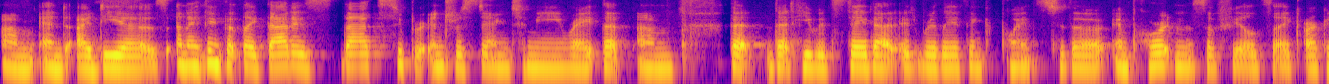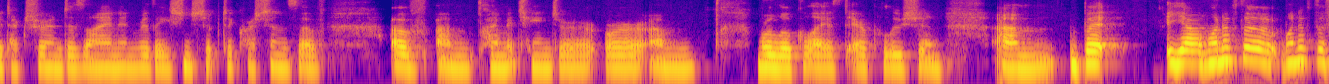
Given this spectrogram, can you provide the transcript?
um, and ideas. And i think that like that is that's super interesting to me right? That um, that that he would say that. It really i think points to the importance of fields like architecture and design in relationship to questions of of um, climate change or, or um, more localized air pollution. Um, but yeah one of the one of the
